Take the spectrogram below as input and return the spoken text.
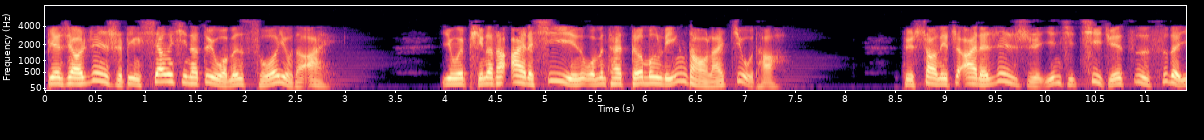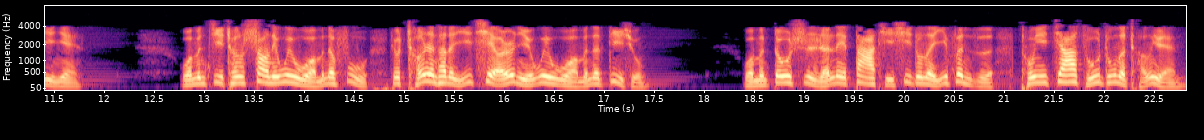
便是要认识并相信他对我们所有的爱。因为凭着他爱的吸引，我们才得蒙领导来救他。对上帝之爱的认识引起气绝自私的意念。我们既称上帝为我们的父，就承认他的一切儿女为我们的弟兄。我们都是人类大体系中的一份子，同一家族中的成员。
